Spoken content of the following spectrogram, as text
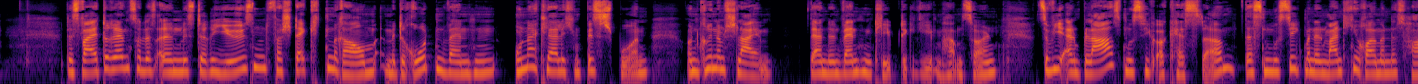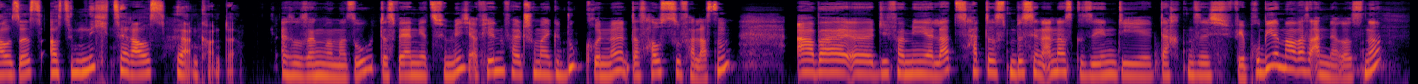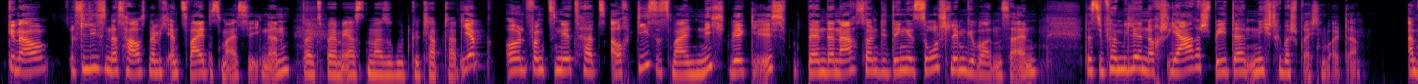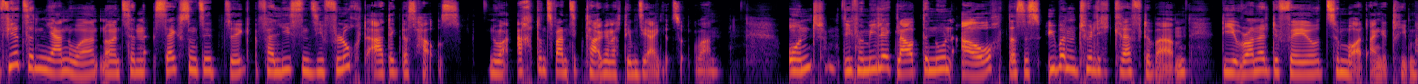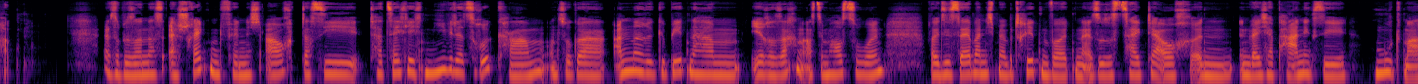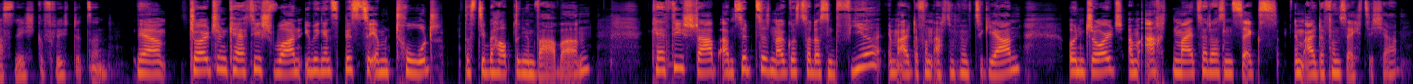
Des Weiteren soll es einen mysteriösen, versteckten Raum mit roten Wänden, unerklärlichen Bissspuren und grünem Schleim, der an den Wänden klebte, gegeben haben sollen, sowie ein Blasmusikorchester, dessen Musik man in manchen Räumen des Hauses aus dem Nichts heraus hören konnte. Also sagen wir mal so, das wären jetzt für mich auf jeden Fall schon mal genug Gründe, das Haus zu verlassen. Aber äh, die Familie Latz hat das ein bisschen anders gesehen. Die dachten sich, wir probieren mal was anderes, ne? Genau. Sie ließen das Haus nämlich ein zweites Mal segnen. Weil es beim ersten Mal so gut geklappt hat. Yep. Und funktioniert hat es auch dieses Mal nicht wirklich, denn danach sollen die Dinge so schlimm geworden sein, dass die Familie noch Jahre später nicht drüber sprechen wollte. Am 14. Januar 1976 verließen sie fluchtartig das Haus, nur 28 Tage nachdem sie eingezogen waren. Und die Familie glaubte nun auch, dass es übernatürliche Kräfte waren, die Ronald DeFeo zum Mord angetrieben hatten. Also besonders erschreckend finde ich auch, dass sie tatsächlich nie wieder zurückkamen und sogar andere gebeten haben, ihre Sachen aus dem Haus zu holen, weil sie es selber nicht mehr betreten wollten. Also das zeigt ja auch, in, in welcher Panik sie mutmaßlich geflüchtet sind. Ja, George und Kathy schworen übrigens bis zu ihrem Tod, dass die Behauptungen wahr waren. Kathy starb am 17. August 2004 im Alter von 58 Jahren und George am 8. Mai 2006 im Alter von 60 Jahren.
